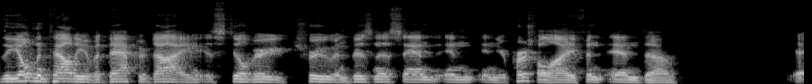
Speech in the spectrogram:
the old mentality of adapt or die is still very true in business and in in your personal life. And and um, eh,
